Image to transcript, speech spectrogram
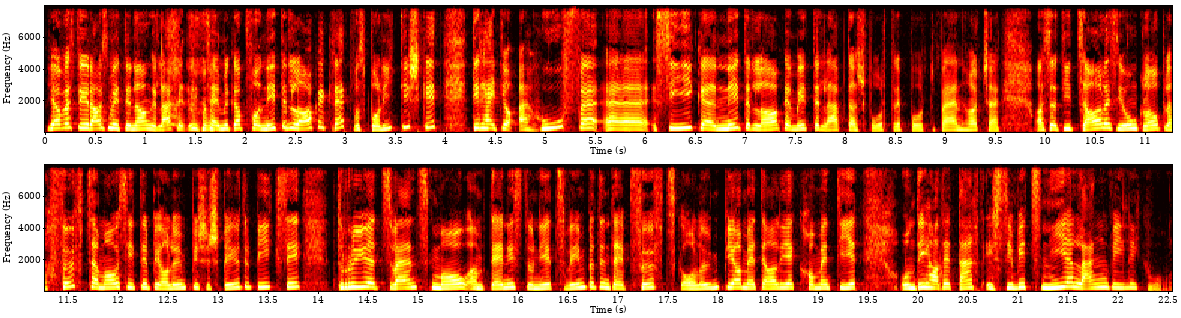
Ja, was ihr alles miteinander lebt. Jetzt haben wir gerade von Niederlagen geredet, was es politisch gibt. Ihr habt ja einen Haufen äh, Siege, Niederlagen miterlebt als Sportreporter Bernhard Scher. Also die Zahlen sind unglaublich. 15 Mal seid ihr bei Olympischen Spielen dabei gewesen, 23 Mal am Tennisturnier zu Wimbledon, und habt 50 Olympiamedaillen kommentiert. Und ich habe gedacht, ist sie jetzt nie langweilig geworden?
